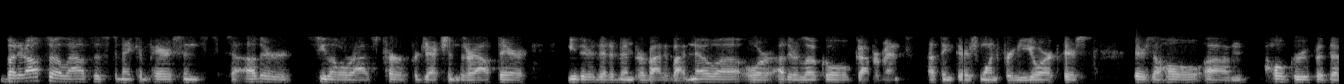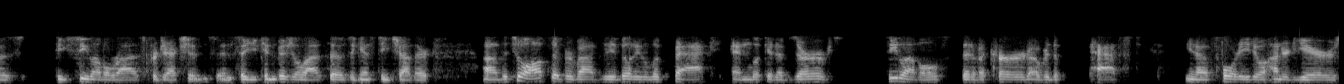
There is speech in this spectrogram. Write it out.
But it also allows us to make comparisons to other sea level rise curve projections that are out there either that have been provided by NOAA or other local governments. I think there's one for New York. There's there's a whole um, whole group of those these sea level rise projections, and so you can visualize those against each other. Uh, the tool also provides the ability to look back and look at observed sea levels that have occurred over the past, you know, 40 to 100 years,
